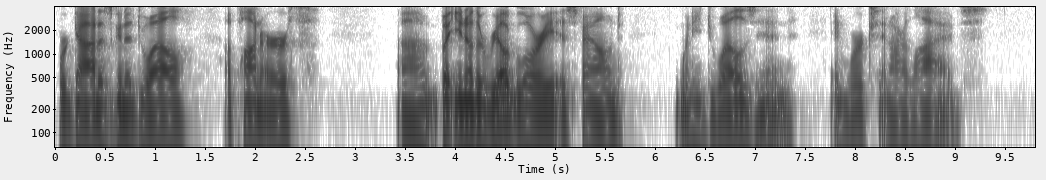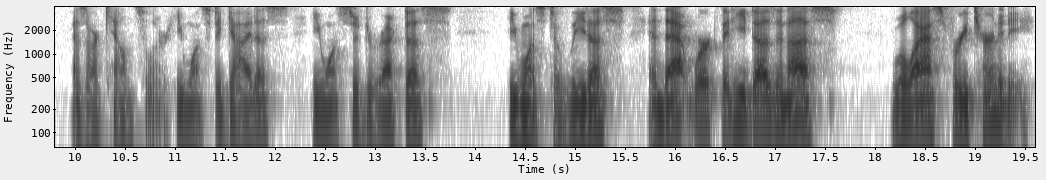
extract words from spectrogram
where God is going to dwell upon earth. Uh, but you know, the real glory is found when He dwells in and works in our lives as our counselor. He wants to guide us, He wants to direct us, He wants to lead us. And that work that he does in us will last for eternity.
